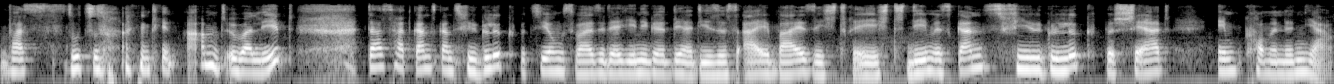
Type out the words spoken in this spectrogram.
was sozusagen den Abend überlebt, das hat ganz, ganz viel Glück, beziehungsweise derjenige, der dieses Ei bei sich trägt, dem ist ganz viel Glück beschert im kommenden Jahr.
